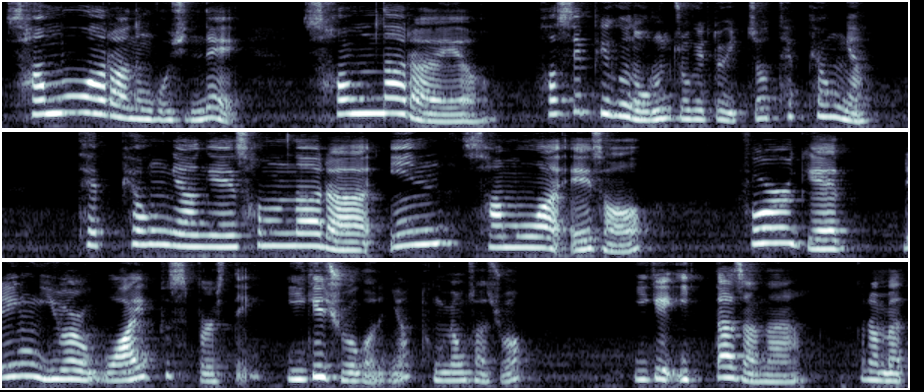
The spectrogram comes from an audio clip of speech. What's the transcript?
사모아라는 곳인데 섬나라예요. 퍼시픽은 오른쪽에 또 있죠. 태평양. 태평양의 섬나라인 사모아에서 forgetting your wife's birthday. 이게 주어거든요. 동명사 주어. 이게 있다잖아. 그러면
